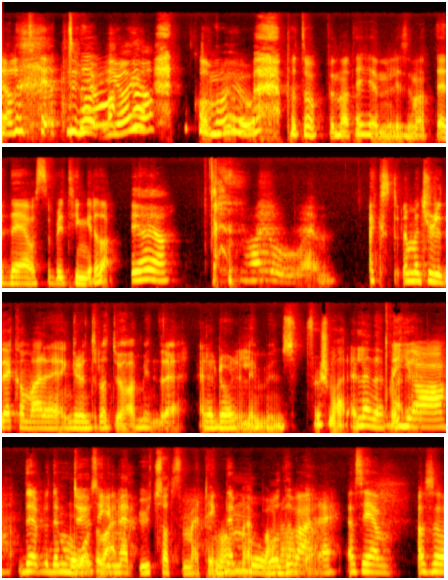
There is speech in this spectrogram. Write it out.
Realiteten har- ja, ja. Det kommer jo på toppen at jeg kjenner liksom at det, det også blir tyngre, da. Ja, ja. Du har jo em, ekstra, Men tror du det kan være en grunn til at du har mindre eller dårligere immunforsvar? Eller er det bare Ja, det, det må Du er jo sikkert mer utsatt for mer ting. Det må det være. Altså, jeg, altså,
